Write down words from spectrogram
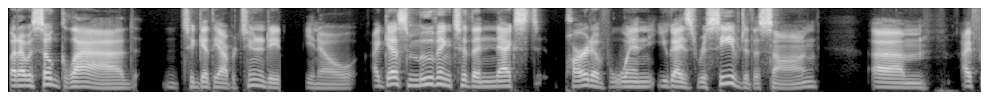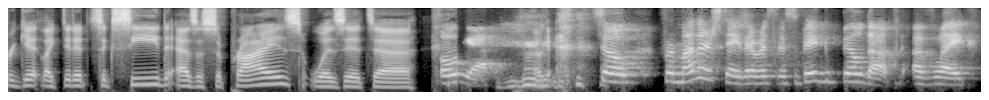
but I was so glad to get the opportunity, you know, I guess moving to the next part of when you guys received the song, um I forget like did it succeed as a surprise? Was it uh Oh yeah. okay. so for Mother's Day, there was this big buildup of like,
